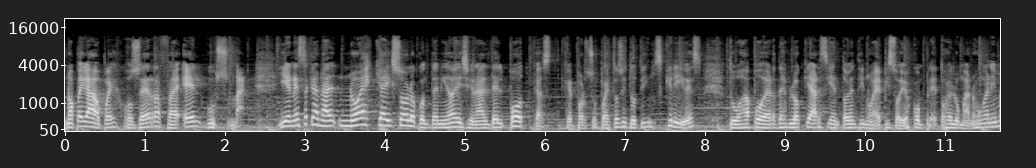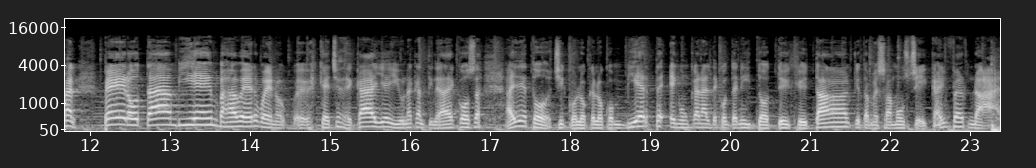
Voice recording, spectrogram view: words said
No pegado, pues, José Rafael Guzmán. Y en ese canal no es que hay solo contenido adicional del podcast, que por supuesto si tú te inscribes, tú vas a poder desbloquear 129 episodios completos del humano es un animal. Pero también vas a ver, bueno, eh, sketches de calle y una cantidad de cosas. Hay de todo, chicos, lo que lo convierte en un canal de contenido digital, que también esa música infernal.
